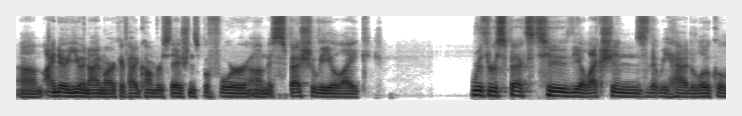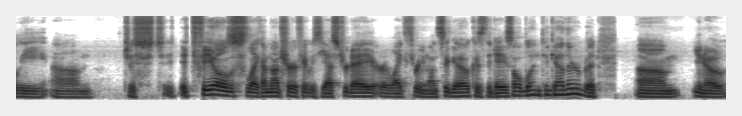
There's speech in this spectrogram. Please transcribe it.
um, I know you and I, Mark, have had conversations before, um, especially like with respect to the elections that we had locally. Um, just it, it feels like I'm not sure if it was yesterday or like three months ago because the days all blend together, but um, you know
